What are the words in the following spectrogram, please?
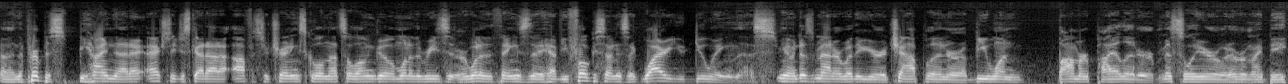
Uh, the purpose behind that, I actually just got out of officer training school not so long ago, and one of the reasons, or one of the things they have you focus on is like, why are you doing this? You know, it doesn't matter whether you're a chaplain or a B-1 bomber pilot or missileer or whatever it might be.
